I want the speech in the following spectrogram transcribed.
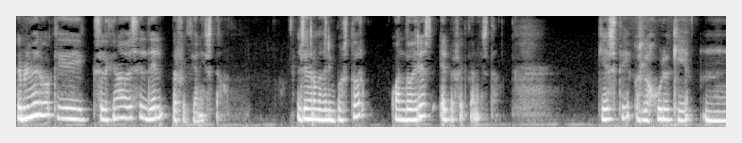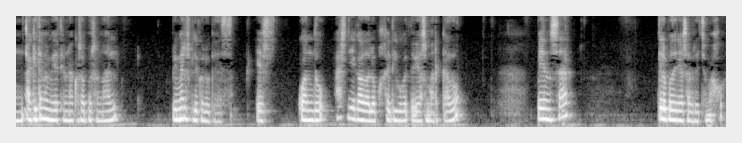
El primero que he seleccionado es el del perfeccionista. El síndrome del impostor cuando eres el perfeccionista. Que este, os lo juro que mm, aquí también voy a decir una cosa personal. Primero explico lo que es. Es cuando has llegado al objetivo que te habías marcado, pensar que lo podrías haber hecho mejor.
